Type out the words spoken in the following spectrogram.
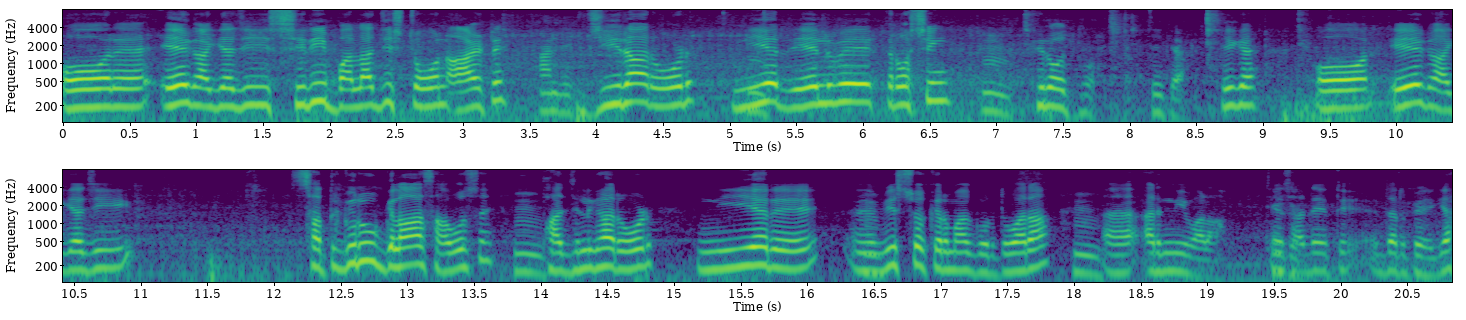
और एक आ गया जी श्री बालाजी स्टोन आर्ट ਹਾਂਜੀ जीरा रोड नियर रेलवे क्रॉसिंग ਹੂੰ फिरोजपुर ਠੀਕ ਹੈ ठीक है और एक आ गया जी सतगुरु ग्लास हाउस ਹੂੰ फाजिलका रोड ਨੀਅਰ ਵਿਸ਼ਵਕਰਮਾ ਗੁਰਦੁਆਰਾ ਹੂੰ ਅ, ਅਰਨੀ ਵਾਲਾ ਇਹ ਸਾਡੇ ਇੱਥੇ ਇੱਧਰ ਪੈ ਗਿਆ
